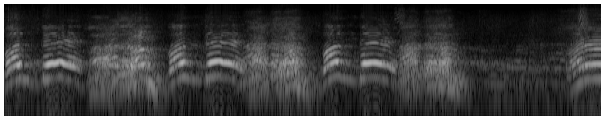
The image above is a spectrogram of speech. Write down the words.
वंदे मातरम वंदे मातरम वंदे मातरम भारत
